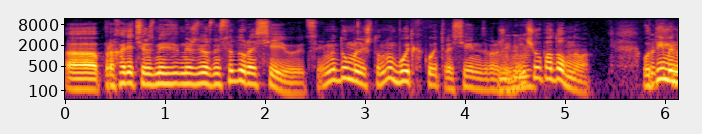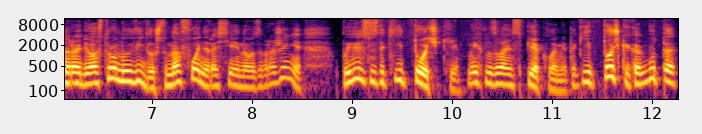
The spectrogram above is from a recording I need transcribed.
э, проходя через меж- межзвездную среду, рассеиваются. И мы думали, что ну, будет какое-то рассеянное изображение. Мгм. Ничего подобного. Вот именно радиоастрон увидел, что на фоне рассеянного изображения появились такие точки, мы их называем спеклами, такие точки, как будто,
